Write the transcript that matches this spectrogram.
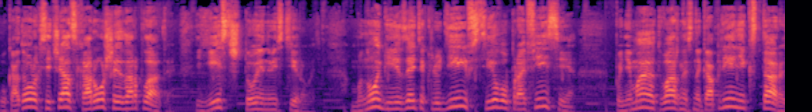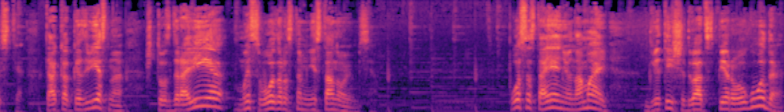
у которых сейчас хорошие зарплаты, есть что инвестировать. Многие из этих людей в силу профессии – понимают важность накоплений к старости, так как известно, что здоровее мы с возрастом не становимся. По состоянию на май 2021 года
